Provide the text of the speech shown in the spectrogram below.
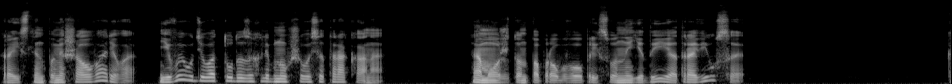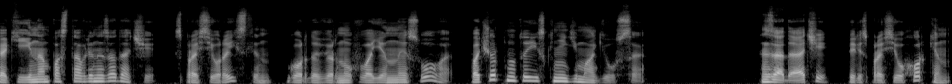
Рейслин помешал варево и выудил оттуда захлебнувшегося таракана. А может, он попробовал присланной еды и отравился? «Какие нам поставлены задачи?» — спросил Рейслин, гордо вернув военное слово, почерпнутое из книги Магиуса. «Задачи?» — переспросил Хоркин,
